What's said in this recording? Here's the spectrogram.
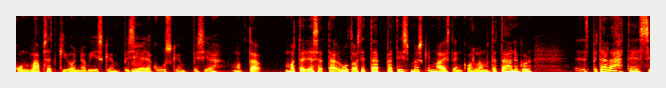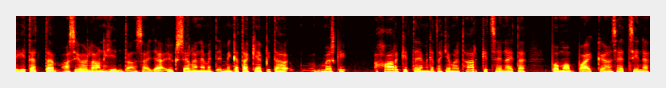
kun lapsetkin on jo 50 mm. ja 60 Mutta mutta ja se, luultavasti tämä pätisi myöskin naisten kohdalla, mutta tämä on niin kuin, pitää lähteä siitä, että asioilla on hintansa. Ja yksi sellainen, minkä takia pitää myöskin harkita ja minkä takia monet harkitsee näitä pomon paikkoja, on se, että siinä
